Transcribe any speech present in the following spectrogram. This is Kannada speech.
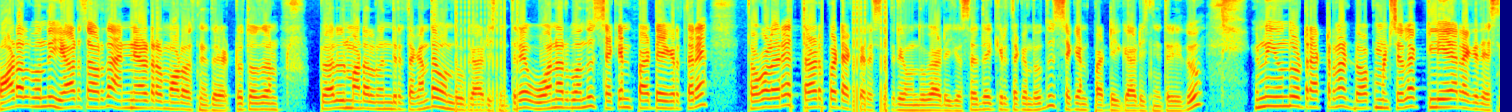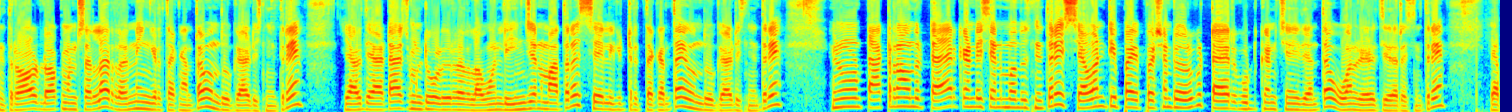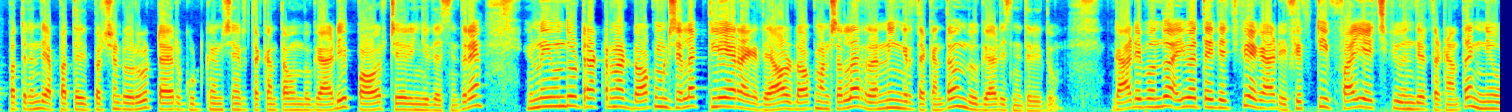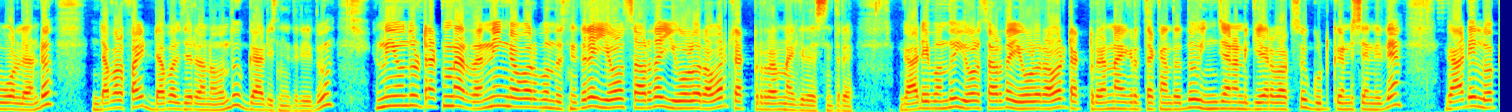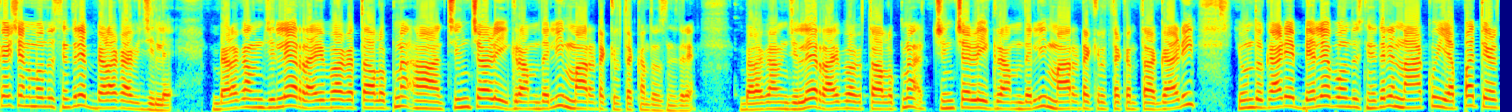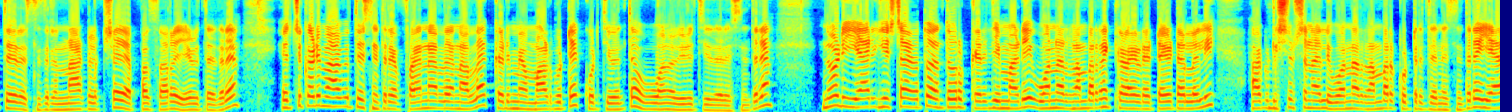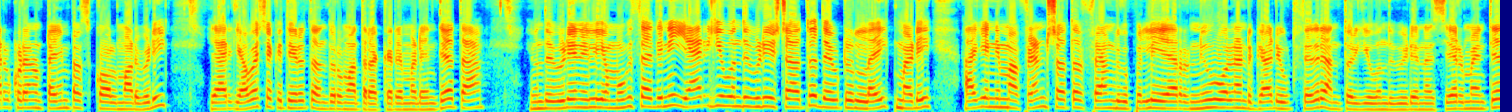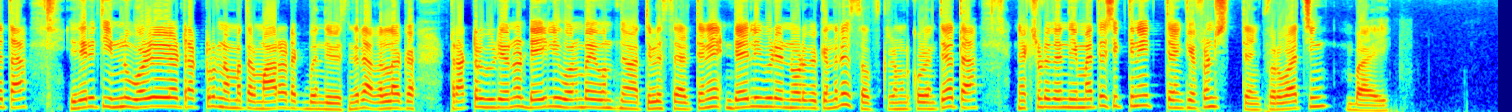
ಮಾಡಲ್ ಬಂದು ಎರಡು ಸಾವಿರದ ಹನ್ನೆರಡರ ಮಾಡಲ್ ಸ್ನೇಹಿತರೆ. ಟೂ ತೌಸಂಡ್ ಟ್ವೆಲ್ ಮಾಡಲ್ ಬಂದಿರತಕ್ಕಂಥ ಒಂದು ಗಾಡಿ ಸ್ನೇಹಿತರೆ. ಓನರ್ ಬಂದು ಸೆಕೆಂಡ್ ಪಾರ್ಟಿ ಆಗಿರ್ತಾರೆ. ತೊಗೊಳ್ಳೋರೆ ಥರ್ಡ್ ಪಾರ್ಟಿ ಆಗ್ತಾರೆ ಸ್ನೇಹಿತರೆ ಒಂದು ಗಾಡಿಗೆ. ಸದ್ಯಕ್ಕೆ ಇರ್ತಕ್ಕಂಥದ್ದು ಸೆಕೆಂಡ್ ಪಾರ್ಟಿ ಗಾಡಿ ಸ್ನೇಹಿತರೆ ಇದು. ಇನ್ನು ಈ ಟ್ರ್ಯಾಕ್ಟರ್ನ ಡಾಕ್ಯುಮೆಂಟ್ಸ್ ಎಲ್ಲ ಕ್ಲಿಯರ್ ಆಗಿದೆ ಸ್ನೇಹಿತರೆ. ಆಲ್ ಡಾಕ್ಯುಮೆಂಟ್ಸ್ ಎಲ್ಲ ರನ್ನಿಂಗ್ ಇರ್ತಕ್ಕಂಥ ಒಂದು ಗಾಡಿ ಸ್ನೇಹಿತರೆ. ಯಾವುದೇ ಅಟ್ಯಾಚ್ಮೆಂಟ್ಗಳು ಇರೋದಿಲ್ಲ. ಓನ್ಲಿ ಇಂಜನ್ ಮಾತ್ರ ಸೇಲ್ಗೆ ಇಟ್ಟಿರ್ತಕ್ಕಂಥ ಒಂದು ಗಾಡಿ ಸ್ನೇಹಿತರೆ. ಇನ್ನು ಟ್ರ್ಯಾಕ್ಟರ್ನ ಒಂದು ಟೈರ್ ಕಂಡೀಷನ್ ಬಂದು ಸ್ನೇಹಿತರೆ ಸೆವೆಂಟಿ ಫೈವ್ ಪರ್ಸೆಂಟ್ವರೆಗೂ ಟೈರ್ ಗುಡ್ ಕಂಡೀಷನ್ ಇದೆ ಅಂತ ಓನರ್ ಹೇಳ್ತಿದ್ದಾರೆ ಸ್ನೇಹಿತರೆ. ಎಪ್ಪತ್ತರಿಂದ ಎಪ್ಪತ್ತೈದು ಪರ್ಸೆಂಟ್ವರೆಗೂ ಟೈರ್ ಗುಡ್ ಕಂಡೀಷನ್ ಇರ್ತಕ್ಕಂಥ ಒಂದು ಗಾಡಿ ಪವರ್ ಸ್ಟೇರಿಂಗ್ ಇದೆ ಸ್ನೇಹಿತರೆ. ಇನ್ನು ಈ ಒಂದು ಟ್ರ್ಯಾಕ್ಟರ್ನ ಡಾಕ್ಯುಮೆಂಟ್ಸ್ ಎಲ್ಲ ಕ್ಲಿಯರ್ ಆಗಿದೆ. ಆಲ್ ಡಾಕ್ಯುಮೆಂಟ್ಸ್ ಎಲ್ಲ ರನ್ನಿಂಗ್ ಇರ್ತಕ್ಕಂಥ ಒಂದು ಗಾಡಿ ಸ್ನೇಹಿತರೆ ಇದು. ಗಾಡಿ ಬಂದು ಐವತ್ತೈದು ಎಚ್ ಪಿ ಗಾಡಿ ಫಿಫ್ಟಿ ಫೈವ್ ಎಚ್ ಪಿ ಹೊಂದಿರತಕ್ಕಂಥ New Holland double five double zero ಅನ್ನೋ ಒಂದು ಗಾಡಿ ಸ್ನೇಹಿತರೆ ಇದು. ಇನ್ನು ಈ ಒಂದು ಟ್ರಕ್ನ ರನ್ನಿಂಗ್ ಅವರ್ ಬಂದು ಸ್ನೇಹಿತರೆ ಏಳು ಸಾವಿರದ ಏಳ್ನೂರು ಅವರ್ ಟ್ರ್ಯಾಕ್ಟರ್ ರನ್ ಆಗಿದೆ ಸ್ನೇಹಿತರೆ. ಗಾಡಿ ಬಂದು ಏಳು ಸಾವಿರದ ಏಳ್ನೂರು ಅವರ್ ಟ್ರ್ಯಾಕ್ಟರ್ ರನ್ ಆಗಿರ್ತಕ್ಕಂಥದ್ದು engine and gear box good condition ಇದೆ. ಗಾಡಿ ಲೊಕೇಶನ್ ಬಂದು ಸ್ನೇಹಿತರೆ ಬೆಳಗಾವಿ ಜಿಲ್ಲೆ. ಬೆಳಗಾವಿ ಜಿಲ್ಲೆ ರಾಯಬಾಗ ತಾಲೂಕಿನ ಚಿಂಚಾಳಿ ಗ್ರಾಮದಲ್ಲಿ ಮಾರಾಟಕ್ಕಿರ್ತಕ್ಕಂಥದ್ದು ಸ್ನೇಹಿತರೆ. ಬೆಳಗಾವಿ ಜಿಲ್ಲೆ ರಾಯಬಾಗ ತಾಲೂಕಿನ ಚಿಂಚಾಳಿ ಗ್ರಾಮದಲ್ಲಿ ಮಾರಾಟಕ್ಕಿರ್ತಕ್ಕಂಥ ಗಾಡಿ. ಈ ಒಂದು ಗಾಡಿಯ ಬೆಲೆ ಬಂದು ಸ್ನೇಹಿತರೆ, ನಾಲ್ಕು ಎಪ್ಪತ್ತು ಹೇಳ್ತಾ ಇದ್ದಾರೆ ಸ್ನೇಹಿತರೆ. ನಾಲ್ಕು ಲಕ್ಷ ಎಪ್ಪತ್ತು ಸಾವಿರ ಹೇಳ್ತಾ ಇದ್ದಾರೆ. ಹೆಚ್ಚು ಕಡಿಮೆ ಆಗುತ್ತೆ ಸ್ನೇಹಿತರೆ. ಫೈನಲ್ ಏನಲ್ಲ ಕಡಿಮೆ ಮಾಡಿಬಿಟ್ಟೆ ಕೊಡ್ತೀವಿ ಅಂತ ಓನರ್ ಹೇಳ್ತಿದ್ದಾರೆ ಸ್ನೇಹಿತರೆ. ನೋಡಿ ಯಾರಿಗೆ ಇಷ್ಟ ಆಗುತ್ತೋ ಅಂಥವ್ರು ಖರೀದಿ ಮಾಡಿ ಓನರ್ ನಂಬರ್ನ ಕೆಳಗಡೆ ಟೈಟಲಲ್ಲಿ ಹಾಗೂ ಡಿಸ್ಕ್ರಿಪ್ಷನಲ್ಲಿ ಓನರ್ ನಂಬರ್ ಕೊಟ್ಟಿರ್ತೇನೆ ಸ್ನೇಹಿತರೆ. ಯಾರು ಕೂಡ ಟೈಮ್ ಪಾಸ್ ಕಾಲ್ ಮಾಡಬೇಡಿ. ಯಾರಿಗೆ ಅವಶ್ಯಕತೆ ಇರುತ್ತೋ ಅಂಥವ್ರು ಮಾತ್ರ ಕರೆ ಮಾಡಿ ಅಂತ ಹೇಳ್ತಾ ಈ ಒಂದು ವಿಡಿಯೋ ಇಲ್ಲಿಗೆ ಮುಗಿಸ್ತಾ ಇದ್ದೀನಿ. ಯಾರಿಗೆ ಒಂದು ವಿಡಿಯೋ ಇಷ್ಟ ಆಗುತ್ತೋ ದಯವಿಟ್ಟು ಲೈಕ್ ಮಾಡಿ. ಹಾಗೆ ನಿಮ್ಮ ಫ್ರೆಂಡ್ಸ್ ಅಥವಾ ಫ್ಯಾಮಿಲಿ ಗ್ರೂಪಲ್ಲಿ ಯಾರು ನ್ಯೂ ಓಲ್ಯಾಂಡ್ ಗಾಡಿ ಹುಡ್ತಾ ಇದ್ರೆ ಅಂಥವ್ರಿಗೆ ಒಂದು ವಿಡಿಯೋನ ಶೇರ್ ಮಾಡಿ ಅಂತ ಹೇಳ್ತಾ. ಇದೇ ರೀತಿ ಇನ್ನೂ ಒಳ್ಳೆಯ ಟ್ರ್ಯಾಕ್ಟ್ರು ನಮ್ಮ ಹತ್ರ ಮಾರಾಟಕ್ಕೆ ಬಂದಿವೆ ಸ್ನೇಹಿತರೆ. ಅವೆಲ್ಲ ಟ್ರ್ಯಾಕ್ಟರ್ ವಿಡಿಯೋನು ಡೈಲಿ ಒನ್ ಬೈ ಒನ್ ತಿಳಿಸ್ತಾ ಇರ್ತೇನೆ. ಡೈಲಿ ವಿಡಿಯೋ ನೋಡಬೇಕಂದ್ರೆ ಸಬ್ಸ್ಕ್ರೈಬ್ ಮಾಡ್ಕೊಳ್ಳಿ ಅಂತ ಹೇಳ್ತಾ. ನೆಕ್ಸ್ಟ್ ವಿಡಿಯೋದಲ್ಲಿ ಮತ್ತೆ ಸಿಗ್ತೀನಿ. Thank you friends thank for watching bye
